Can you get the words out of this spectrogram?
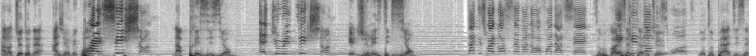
Alors Dieu donnait à Jérémie quoi? Precision, La précision, a jurisdiction. une juridiction. That is why God's servant, our father, said, C'est pourquoi a le serviteur kingdom de Dieu, is what? notre Père a dit c'est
